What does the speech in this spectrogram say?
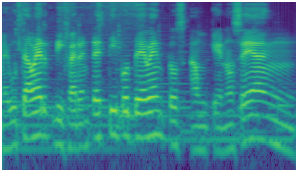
me gusta ver diferentes tipos de eventos, aunque no sean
